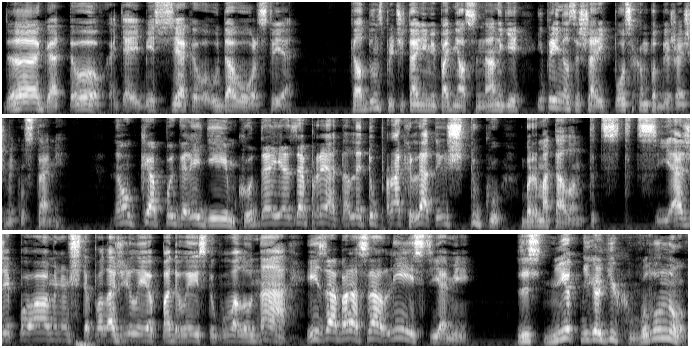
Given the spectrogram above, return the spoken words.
Да, готов, хотя и без всякого удовольствия. Колдун с причитаниями поднялся на ноги и принялся шарить посохом под ближайшими кустами. «Ну-ка поглядим, куда я запрятал эту проклятую штуку!» — бормотал он. «Тц-тц, я же помню, что положил ее под выступ валуна и забросал листьями!» «Здесь нет никаких валунов!»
